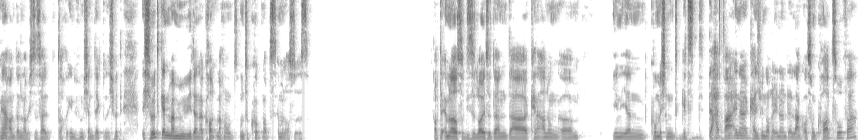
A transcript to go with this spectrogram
ja, und dann habe ich das halt doch irgendwie für mich entdeckt. Und ich würde ich würd gerne mal mir wieder einen Account machen, um, um zu gucken, ob das immer noch so ist ob da immer noch so diese Leute dann da, keine Ahnung, ähm, in ihren komischen, da hat, war einer, kann ich mich noch erinnern, der lag auf so einem Kordsofa,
